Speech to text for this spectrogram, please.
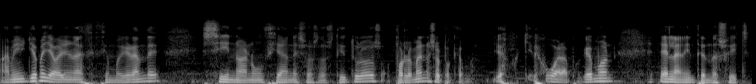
A mí yo me llevaría una decepción muy grande si no anuncian esos dos títulos, por lo menos el Pokémon. Yo quiero jugar a Pokémon en la Nintendo Switch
